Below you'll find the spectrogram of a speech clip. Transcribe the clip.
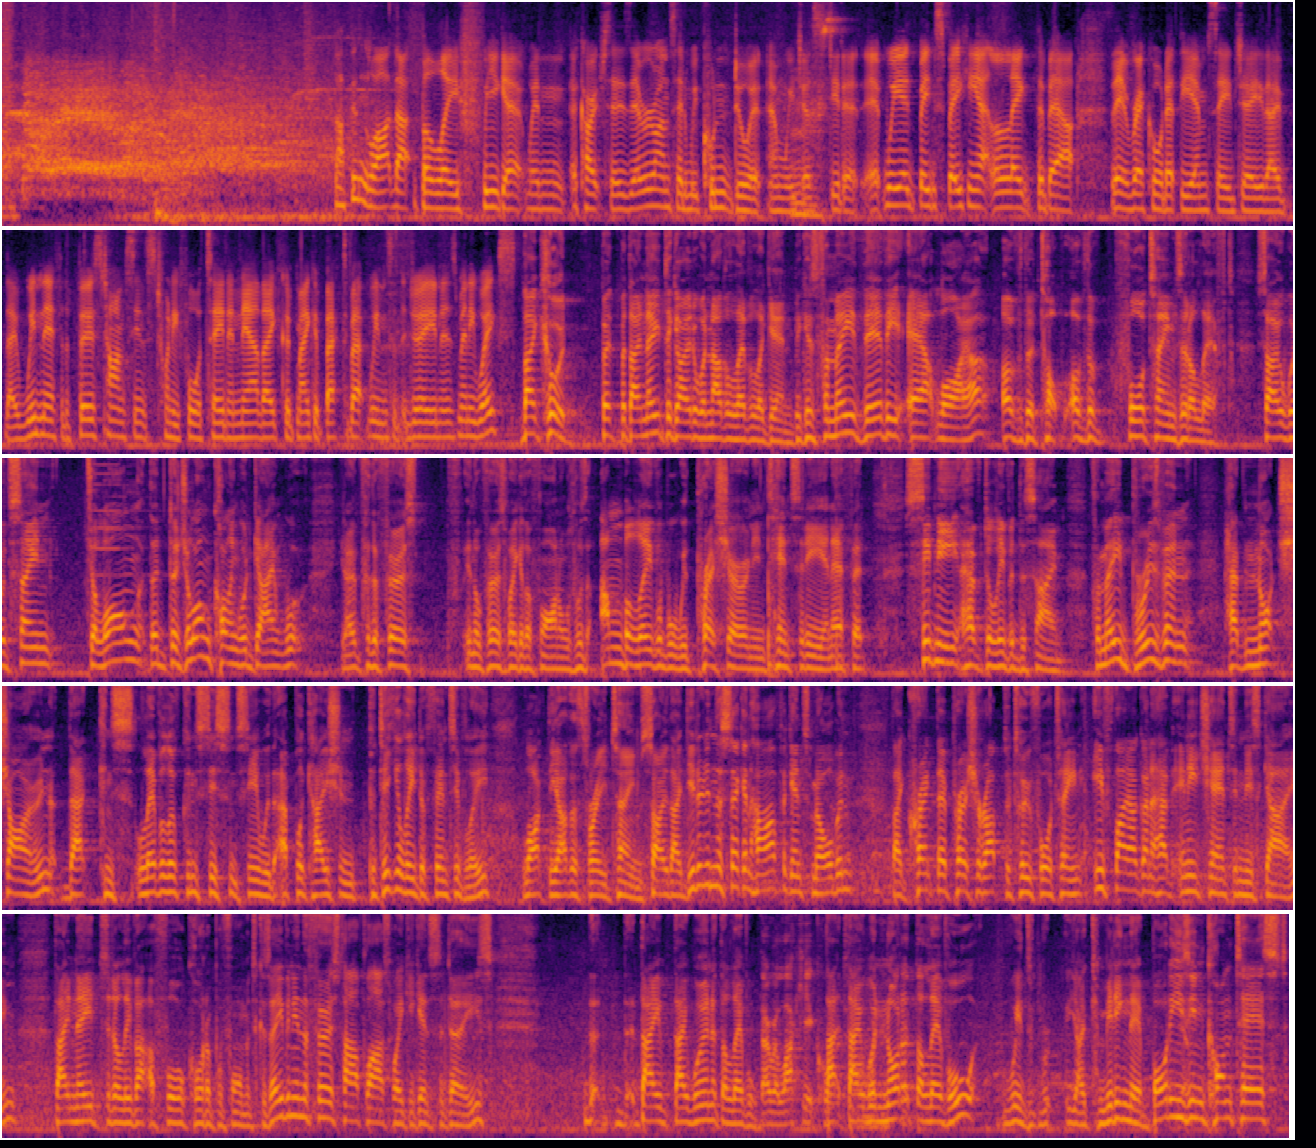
Nothing like that belief you get when a coach says, everyone said we couldn't do it and we mm. just did it. it. We had been speaking at length about their record at the MCG. They, they win there for the first time since 2014 and now they could make it back-to-back -back wins at the G in as many weeks. They could. But, but they need to go to another level again because for me they're the outlier of the top of the four teams that are left. So we've seen Geelong, the, the Geelong Collingwood game, you know, for the first in the first week of the finals was unbelievable with pressure and intensity and effort. Sydney have delivered the same. For me, Brisbane have not shown that level of consistency with application, particularly defensively, like the other three teams. So they did it in the second half against Melbourne. They cranked their pressure up to 214. If they are going to have any chance in this game, they need to deliver a four-quarter performance because even in the first half last week against the D's, they they weren't at the level. They were lucky at quarter They, they were not at the level with you know committing their bodies in contest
